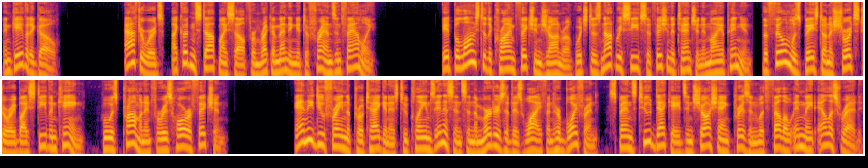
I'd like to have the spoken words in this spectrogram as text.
and gave it a go. Afterwards, I couldn't stop myself from recommending it to friends and family. It belongs to the crime fiction genre, which does not receive sufficient attention, in my opinion. The film was based on a short story by Stephen King, who was prominent for his horror fiction. Andy Dufresne, the protagonist who claims innocence in the murders of his wife and her boyfriend, spends two decades in Shawshank prison with fellow inmate Ellis Red.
